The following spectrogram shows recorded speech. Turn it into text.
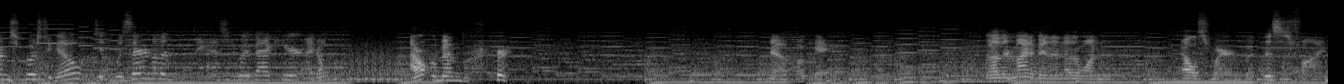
I'm supposed to go? Did, was there another passageway back here? I don't. I don't remember. no. Okay. Well, there might have been another one elsewhere, but this is fine.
